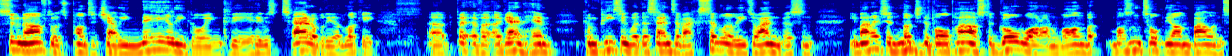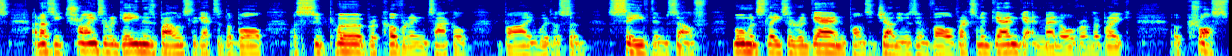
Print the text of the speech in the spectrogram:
soon afterwards, Ponticelli nearly going clear. He was terribly unlucky. A bit of a, again him competing with the centre back similarly to Angus, and he managed to nudge the ball past to go one on one, but wasn't totally on balance. And as he tried to regain his balance to get to the ball, a superb recovering tackle by Widdowson saved himself. Moments later, again Ponticelli was involved. Wrexham again getting men over on the break, a cross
